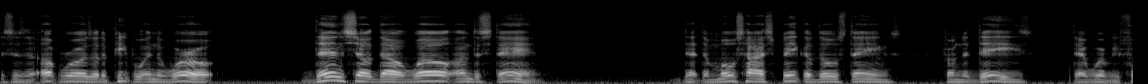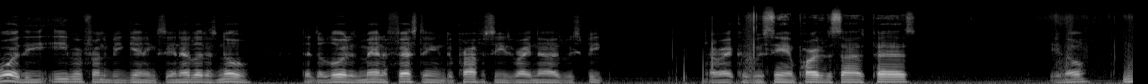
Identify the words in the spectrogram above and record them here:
this is an uproars of the people in the world. Then shalt thou well understand that the Most High spake of those things from the days that were before thee, even from the beginning. See, and that let us know that the Lord is manifesting the prophecies right now as we speak. All right, because we're seeing part of the signs pass. You know, we're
